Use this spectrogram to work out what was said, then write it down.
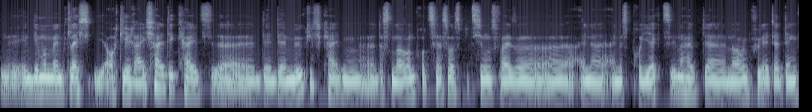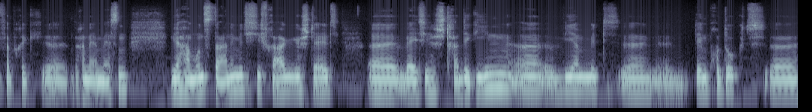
in dem Moment gleich auch die Reichhaltigkeit äh, der, der Möglichkeiten äh, des Neuronprozessors beziehungsweise äh, eine, eines Projekts innerhalb der Neuron Creator Denkfabrik äh, daran ermessen. Wir haben uns da nämlich die Frage gestellt, äh, welche Strategien äh, wir mit äh, dem Produkt äh,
